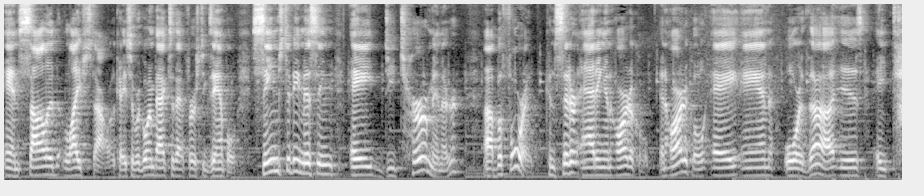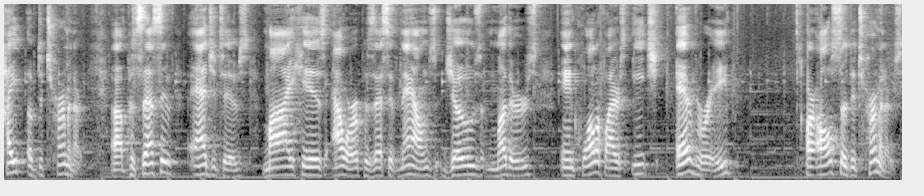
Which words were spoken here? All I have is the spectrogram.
and solid lifestyle. Okay so we're going back to that first example. Seems to be missing a determiner uh, before it. Consider adding an article. An article a and or the is a type of determiner. Uh, possessive adjectives my his our possessive nouns Joe's mother's and qualifiers each every are also determiners.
